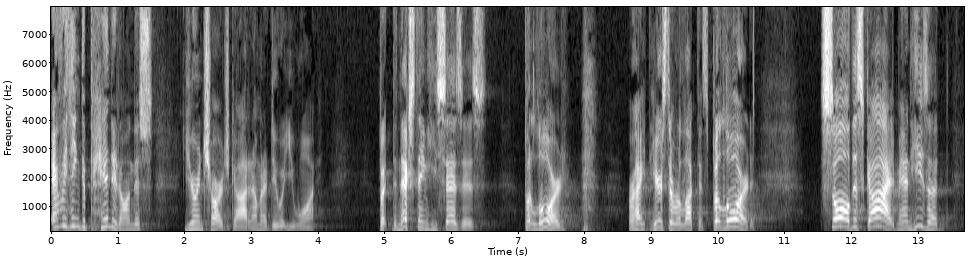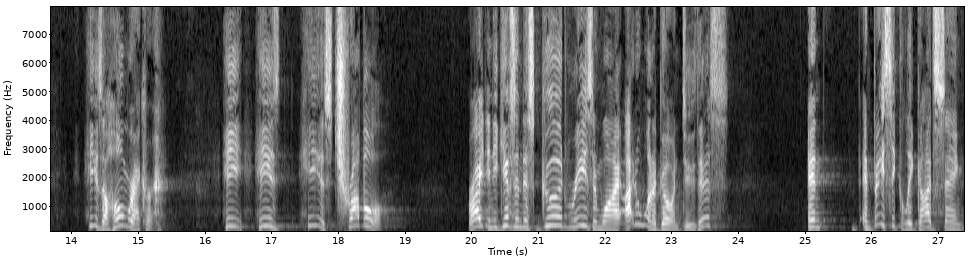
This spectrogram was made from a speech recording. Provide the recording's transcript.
Everything depended on this you're in charge, God, and I'm going to do what you want. But the next thing he says is, But Lord, right? Here's the reluctance. But Lord, Saul, this guy, man, he's a he's a homewrecker. He he is he is trouble. Right? And he gives him this good reason why I don't want to go and do this. And and basically God's saying,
